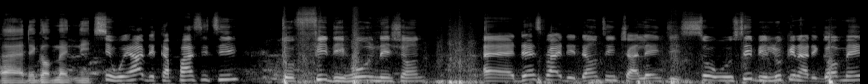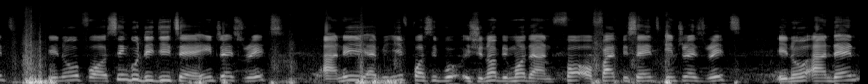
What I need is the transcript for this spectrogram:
uh, the government needs. We have the capacity to feed the whole nation uh, despite the daunting challenges. So we'll still be looking at the government, you know, for single digit uh, interest rates. And if, I mean, if possible, it should not be more than four or five percent interest rates, you know, and then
